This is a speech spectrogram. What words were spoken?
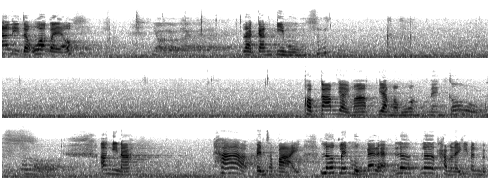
อาลีจะอ้วกแล้วเหยาะเหยาะแบบรักกันกี่โมง ขอบกล้ามใหญ่มากอย่างมะม่วงแมงโก้เอางี้นะ ถ้าเป็นสปาย เลิกเล่นมุกได้แล้วเลิกเลิกทำอะไรที่มันแบบ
